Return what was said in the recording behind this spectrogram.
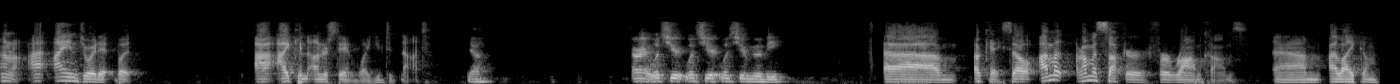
I don't know. I, I enjoyed it, but I, I can understand why you did not. Yeah. All right. What's your what's your what's your movie? Um, okay, so I'm a I'm a sucker for rom coms. Um, I like them.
